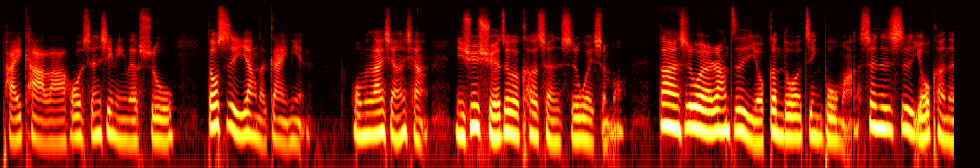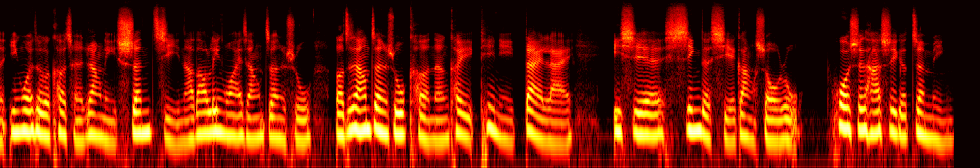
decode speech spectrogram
牌卡啦，或身心灵的书，都是一样的概念。我们来想一想，你去学这个课程是为什么？当然是为了让自己有更多的进步嘛，甚至是有可能因为这个课程让你升级，拿到另外一张证书，而这张证书可能可以替你带来一些新的斜杠收入，或是它是一个证明，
